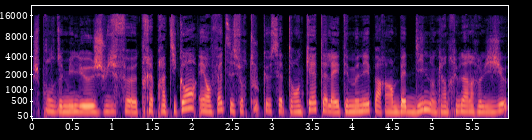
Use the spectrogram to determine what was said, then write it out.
je pense, de milieux juifs très pratiquants. Et en fait, c'est surtout que cette enquête, elle a été menée par un Beddin, donc un tribunal religieux.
